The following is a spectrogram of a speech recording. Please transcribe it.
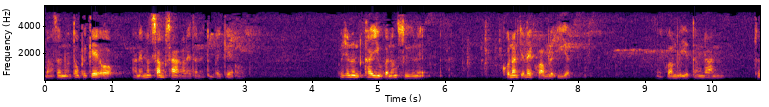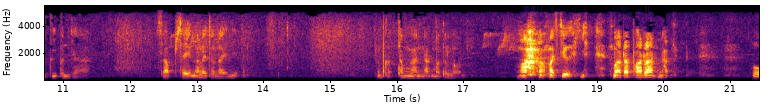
บางสำนวนต้องไปแก้ออก อันไหนมันซ้ำซากอะไรตอนนี้ต้องไปแก้ออก เพราะฉะนั้นใครอยู่กับหนังสือเนี่ย คนนั้นจะได้ความละเอียด ได้ความละเอียดทั้งด้านสติปัญญา สับแสงอะไรเท่าไรเนี่ยทำงานหนักมาตลอด มา มาเจอ มารับภาระหนัก โอ้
